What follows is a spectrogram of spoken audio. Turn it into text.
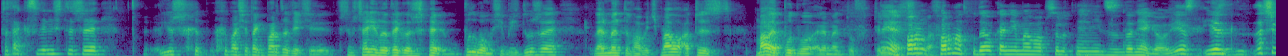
To tak sobie myślę, że już chy- chyba się tak bardzo, wiecie, przyzwyczajenie do tego, że pudło musi być duże, elementów ma być mało, a tu jest małe pudło elementów, tyle Nie, form, trzeba. format pudełka nie mam absolutnie nic do niego. Jest, jest, znaczy,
